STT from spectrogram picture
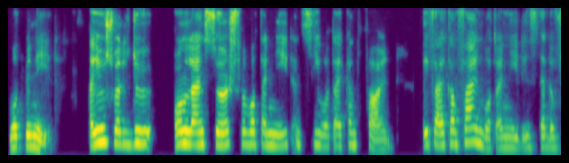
what we need. I usually do online search for what I need and see what I can find. If I can find what I need instead of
